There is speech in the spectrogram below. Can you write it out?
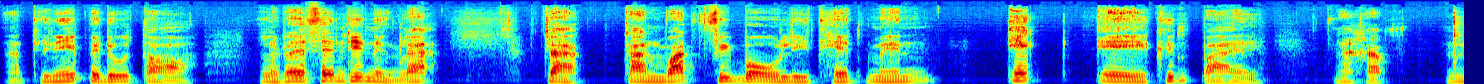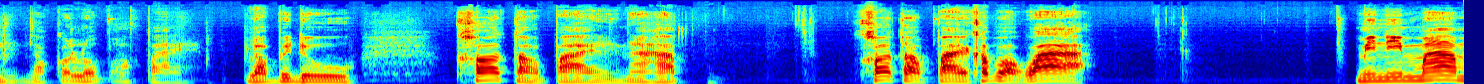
นะทีนี้ไปดูต่อ เราได้เส้นที่ 1 แล้ว จากการวัด Fibo Retracement XA ขึ้นไปนะครับ อืม เราก็ลบออกไป เราไปดูข้อต่อไปนะครับ ข้อต่อไปเขาบอกว่า minimum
